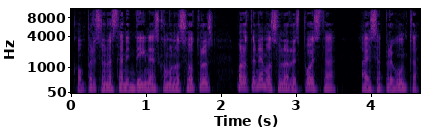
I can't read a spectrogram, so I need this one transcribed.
con personas tan indignas como nosotros? Bueno, tenemos una respuesta a esa pregunta.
